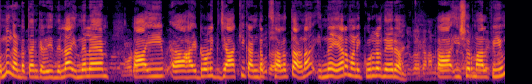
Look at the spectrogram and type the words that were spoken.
ഒന്നും കണ്ടെത്താൻ കഴിയുന്നില്ല. ഇന്നലെ ആ ഈ ഹൈഡ്രോളിക് ജാക്കി കണ്ട സ്ഥലത്താണ് ഇന്ന് ഏറെ മണിക്കൂറുകൾ നേരം ഈശ്വർ മാൽപ്പിയും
